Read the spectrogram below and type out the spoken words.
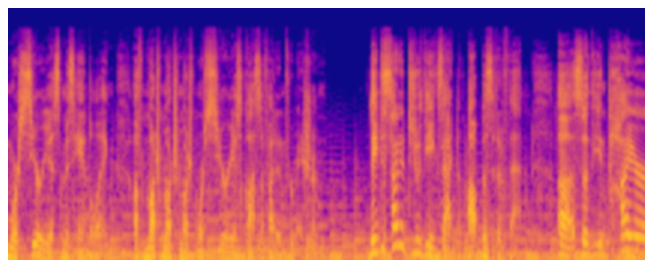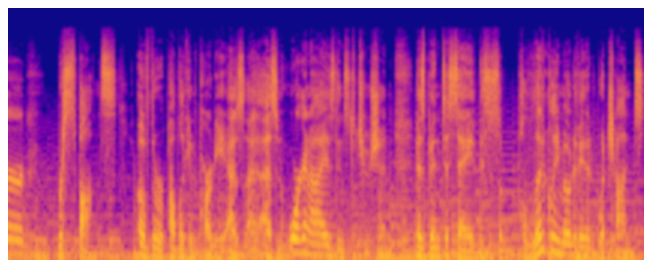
more serious mishandling of much, much, much more serious classified information. They decided to do the exact opposite of that. Uh, so the entire response of the Republican Party as as an organized institution has been to say this is a politically motivated witch hunt.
